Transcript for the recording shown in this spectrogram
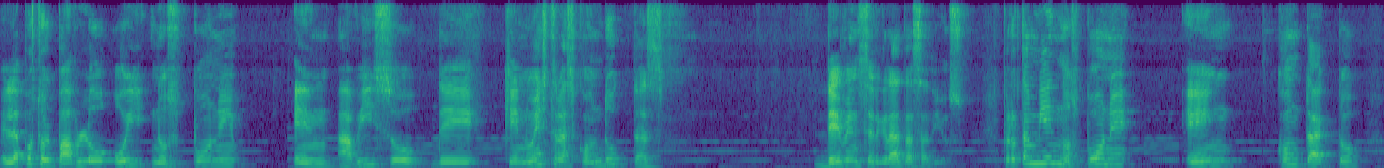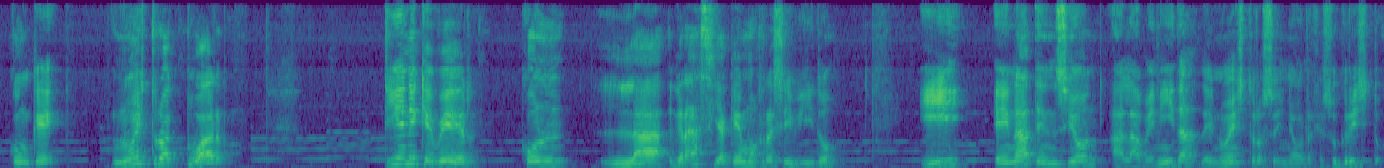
el apóstol Pablo hoy nos pone en aviso de que nuestras conductas deben ser gratas a Dios, pero también nos pone en contacto con que nuestro actuar tiene que ver con la gracia que hemos recibido y en atención a la venida de nuestro Señor Jesucristo.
